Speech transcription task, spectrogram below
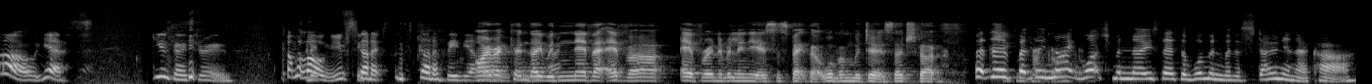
oh yes, you go through. Come along, you've It's seen. got to. It's got to be the other. I reckon around, they would right? never, ever, ever in a million years suspect that a woman would do it. So they'd just like, But the but the night watchman knows there's a woman with a stone in her car.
